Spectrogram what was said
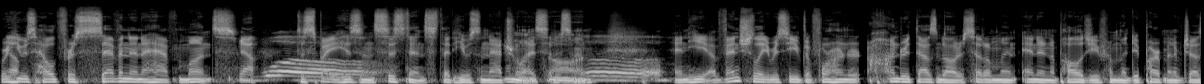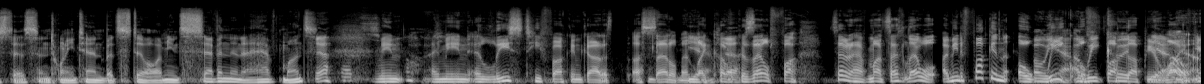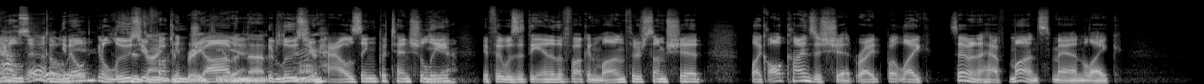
where he was held for seven and a half months. Yeah. Despite his insistence that he was a naturalized Oh citizen. Ugh. And he eventually received a $400,000 settlement and an apology from the Department of Justice in 2010. But still, I mean, seven and a half months? Yeah. I mean, I mean, at least he fucking got a, a settlement, Yeah. like cover, Yeah. because that'll fuck seven and a half months. That, that will, I mean, fucking a Oh, week yeah, a will week fuck could- up your yeah, life. oh, you're gonna, absolutely. you know, you're gonna lose your designed to fucking break you job. in that. Could lose Yeah. your housing potentially Yeah. if it was at the end of the fucking month or some shit, like all kinds of shit, right? But like seven and a half months, man, like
